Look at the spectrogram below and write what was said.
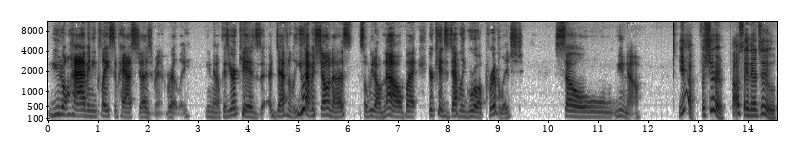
you don't have any place to pass judgment, really. You know, because your kids are definitely you haven't shown us, so we don't know, but your kids definitely grew up privileged. So, you know, yeah, for sure. I'll say that too.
